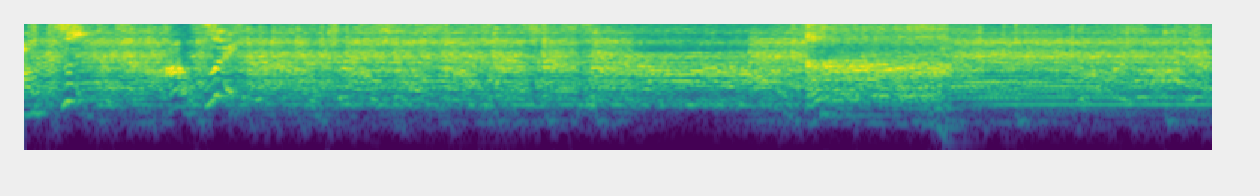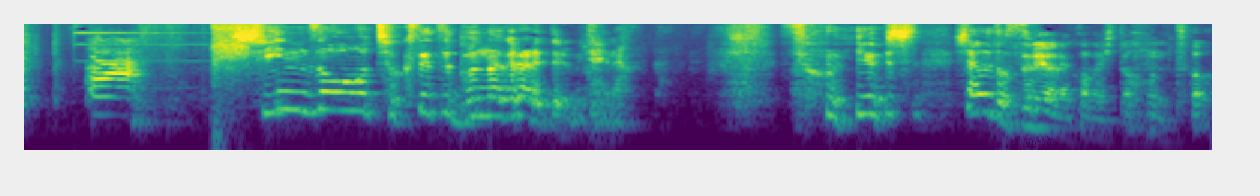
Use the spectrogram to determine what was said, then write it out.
熱い。熱い。あ心臓を直接ぶん殴られてるみたいな。そういうシャウトするよねこの人本当。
